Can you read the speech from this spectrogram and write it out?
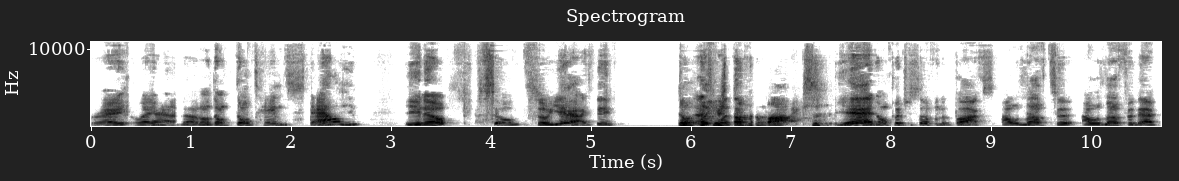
right? Like yeah. no, don't don't don't tame the stallion, you know. So so yeah, I think don't put yourself in a box. Yeah, don't put yourself in the box. I would love to. I would love for that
